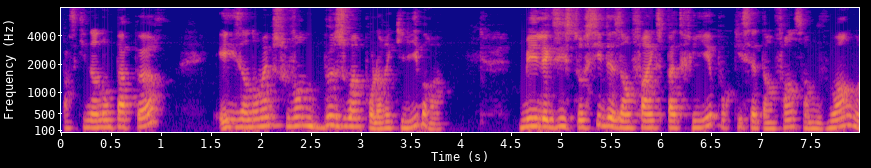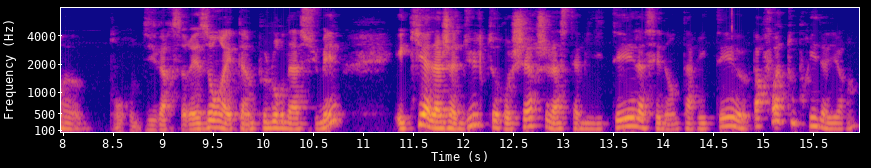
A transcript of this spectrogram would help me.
parce qu'ils n'en ont pas peur et ils en ont même souvent besoin pour leur équilibre. Mais il existe aussi des enfants expatriés pour qui cette enfance en mouvement, euh, pour diverses raisons, a été un peu lourde à assumer, et qui, à l'âge adulte, recherchent la stabilité, la sédentarité, euh, parfois à tout prix d'ailleurs. Hein.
